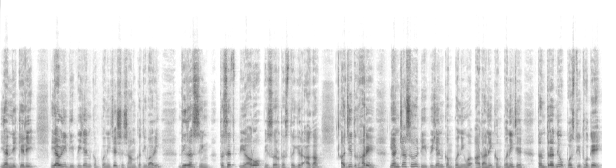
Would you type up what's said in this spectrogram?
यांनी केली. यावेळी डीपीजेन कंपनीचे शशांक तिवारी धीरज सिंग तसेच P R O officer Dastagir Aga Ajit Ghare यांच्यासह डीपीजेन कंपनी व अदानी कंपनीचे तंत्रज्ञ उपस्थित होते.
